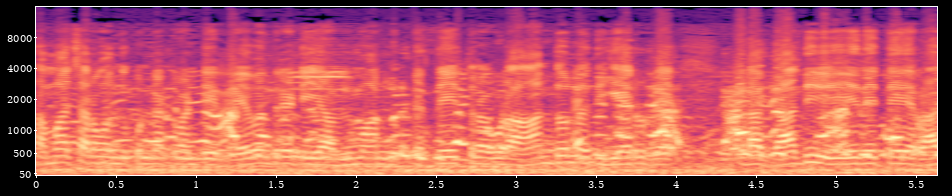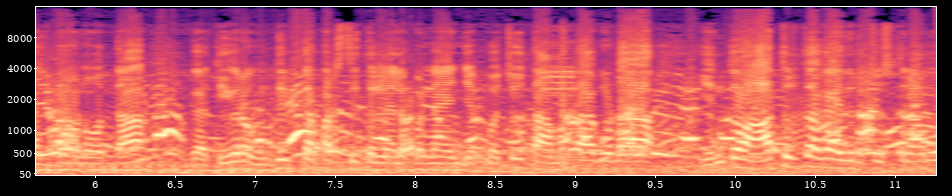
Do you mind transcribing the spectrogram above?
సమాచారం అందుకున్నటువంటి రేవంత్ రెడ్డి అభిమానులు పెద్ద ఎత్తున కూడా ఆందోళన దిగారు. ఇక్కడ గాంధీ ఏదైతే రాజ్భవన్ వద్ద తీవ్ర ఉద్రిక్త పరిస్థితులు నెలకొన్నాయని చెప్పొచ్చు. తామంతా కూడా ఎంతో ఆతృతగా ఎదురు చూస్తున్నాము.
